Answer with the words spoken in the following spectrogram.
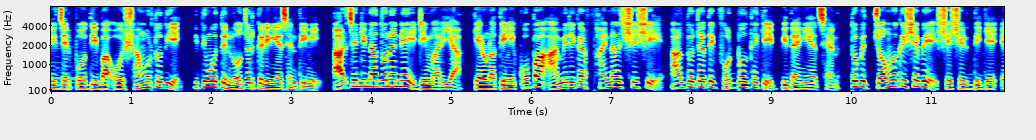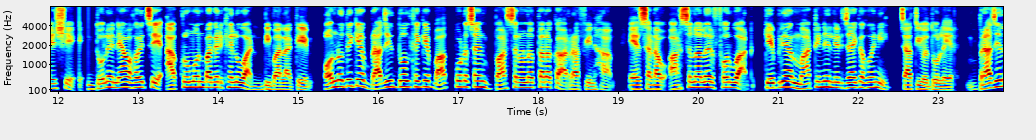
নিজের প্রতিভা ও সামর্থ্য দিয়ে ইতিমধ্যে নজর কেড়ে নিয়েছেন তিনি। আর্জেন্টিনা দলে নেই ডিমারিয়া কেননা তিনি কোপা আমেরিকার ফাইনাল শেষে আন্তর্জাতিক ফুটবল থেকে বিদায় নিয়েছেন। তবে চমক হিসেবে শেষের দিকে এসে দলে নেওয়া হয়েছে আক্রমণবাগের খেলোয়াড় দিবালাকে। অন্যদিকে ব্রাজিল দল থেকে বাদ পড়েছেন বার্সেলোনা তারকা রাফিনহা। এছাড়াও আর্সেনালের ফরওয়ার্ড কেব্রিয়াল মার্টিনেলের জায়গা হয়নি জাতীয় দলের। ব্রাজিল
